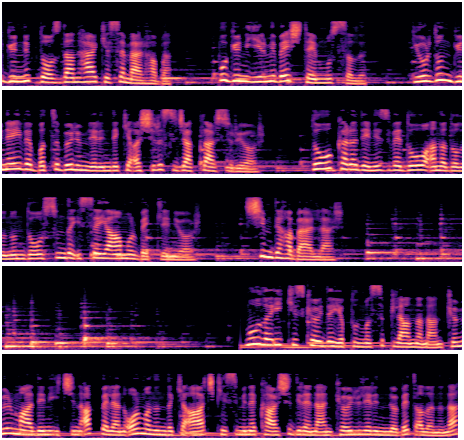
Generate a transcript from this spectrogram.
Günlük Doz'dan herkese merhaba. Bugün 25 Temmuz Salı. Yurdun güney ve batı bölümlerindeki aşırı sıcaklar sürüyor. Doğu Karadeniz ve Doğu Anadolu'nun doğusunda ise yağmur bekleniyor. Şimdi haberler. Muğla İkizköy'de yapılması planlanan kömür madeni için Akbelen Ormanı'ndaki ağaç kesimine karşı direnen köylülerin nöbet alanına,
